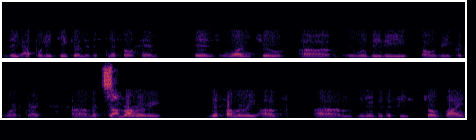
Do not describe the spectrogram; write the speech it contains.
the apolytikia and the dismissal hymn is one to uh, it will be the what would be a good word, Greg? Uh, the summary. summary, the summary of um, you know the, the feast. So by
